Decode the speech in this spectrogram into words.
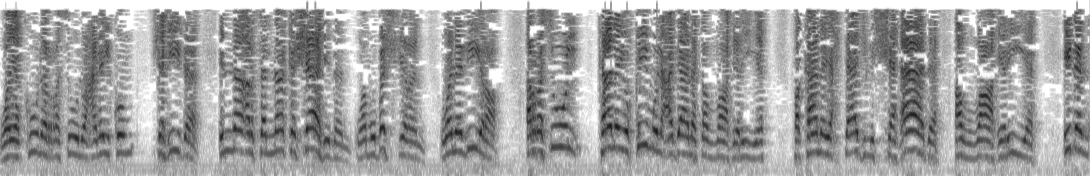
ويكون الرسول عليكم شهيدا. إنا أرسلناك شاهدا ومبشرا ونذيرا. الرسول كان يقيم العدالة الظاهرية فكان يحتاج للشهادة الظاهرية. إذا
